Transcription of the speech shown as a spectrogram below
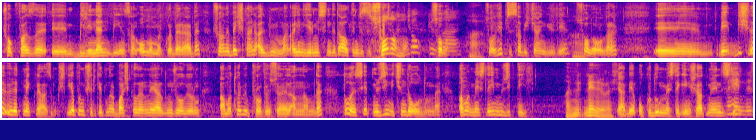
çok fazla e, bilinen bir insan olmamakla beraber şu anda 5 tane albümüm var. Ayın 20'sinde de 6.sı çıkacak. Solo mu? çok güzel. Solo. Solo. Hepsi Sabih Cangil diye solo olarak. E, ve bir şeyler üretmek lazım. İşte yapım şirketim var. Başkalarına yardımcı oluyorum. Amatör ve profesyonel anlamda. Dolayısıyla hep müziğin içinde oldum ben. Ama mesleğim müzik değil. Ha, ne- nedir mesela? Ya benim okuduğum meslek inşaat mühendisliği. Mühendis.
